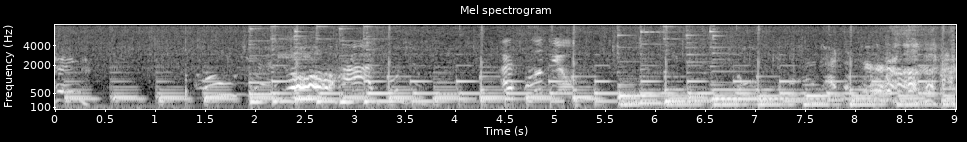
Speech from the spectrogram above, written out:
that thing. Oh, I fooled you. I you.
